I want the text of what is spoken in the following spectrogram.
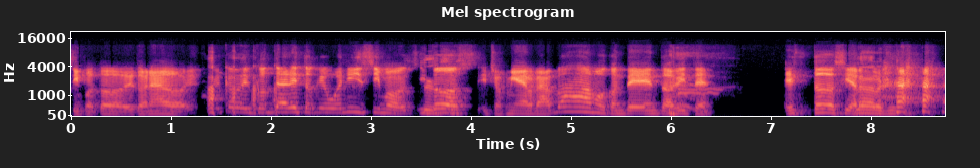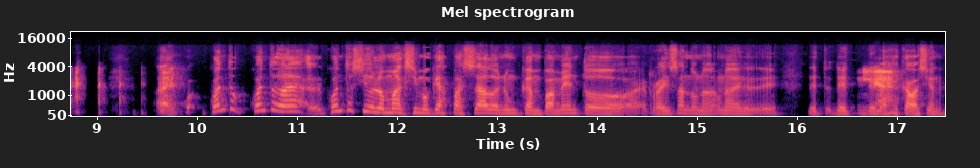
tipo todo detonado. "Eh, Acabo de encontrar esto, qué buenísimo. Y todos hechos mierda, vamos, contentos, ¿viste? Es todo cierto. Claro ¿cu- ¿Cuánto, cuánto, ha, ¿Cuánto ha sido lo máximo que has pasado en un campamento eh, realizando una, una de, de- de- de- de Mira. las excavaciones?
